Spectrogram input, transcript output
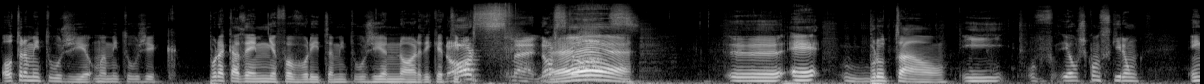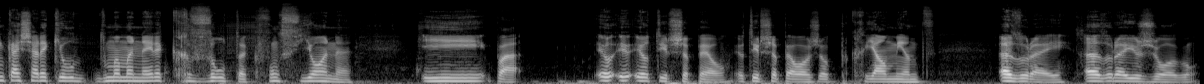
outra mitologia, uma mitologia que por acaso é a minha favorita, a mitologia nórdica. tipo, Norse, É. eh, é brutal e eles conseguiram encaixar aquilo de uma maneira que resulta, que funciona e pá, eu, eu, eu tiro chapéu, eu tiro chapéu ao jogo porque realmente adorei, adorei o jogo.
